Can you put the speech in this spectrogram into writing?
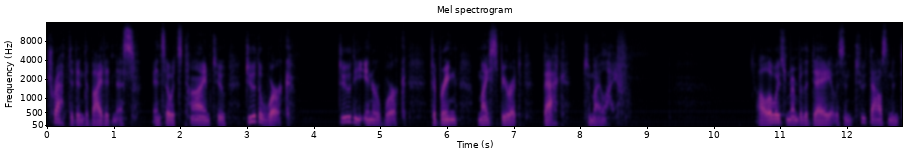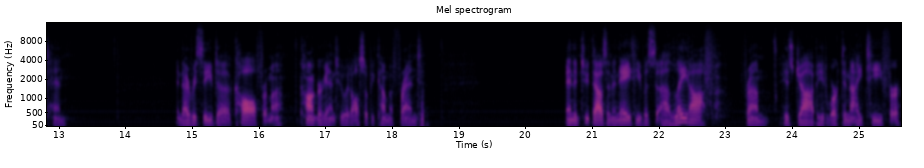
trapped it in dividedness. And so it's time to do the work, do the inner work to bring my spirit back to my life. I'll always remember the day, it was in 2010. And I received a call from a congregant who had also become a friend. And in 2008, he was uh, laid off from his job. He had worked in IT for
